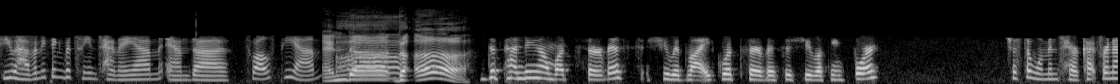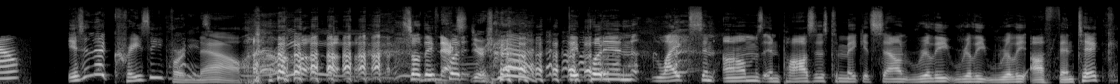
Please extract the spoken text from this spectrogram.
Do you have anything between 10 a.m. and uh, 12 p.m.? And uh, the uh. Depending on what service she would like. What service is she looking for? Just a woman's haircut for now. Isn't that crazy? For now. So they Next put year. yeah, they put in likes and ums and pauses to make it sound really, really, really authentic.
